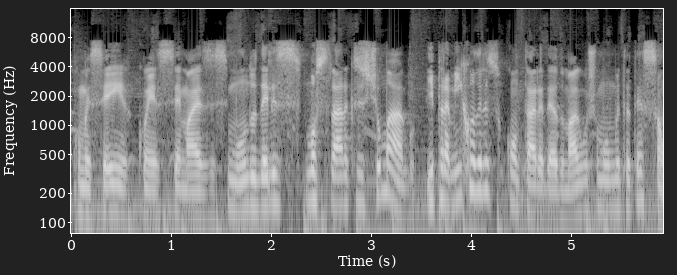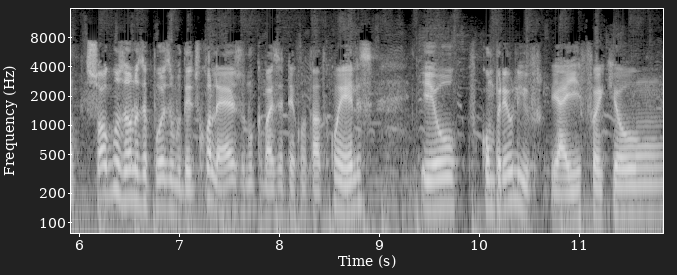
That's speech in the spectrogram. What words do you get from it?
comecei a conhecer mais esse mundo, deles mostraram que existia o mago. E para mim, quando eles contaram a ideia do mago, me chamou muita atenção. Só alguns anos depois eu mudei de colégio, nunca mais ia ter contato com eles. Eu comprei o livro. E aí foi que eu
